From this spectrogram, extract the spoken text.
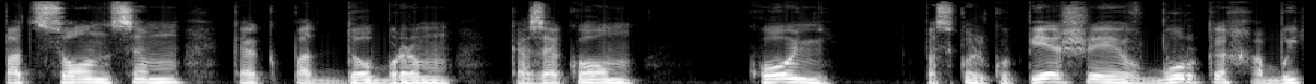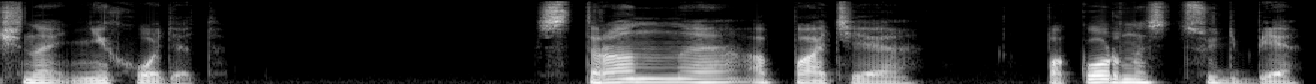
под солнцем, как под добрым казаком, конь, поскольку пешие в бурках обычно не ходят. Странная апатия, покорность судьбе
